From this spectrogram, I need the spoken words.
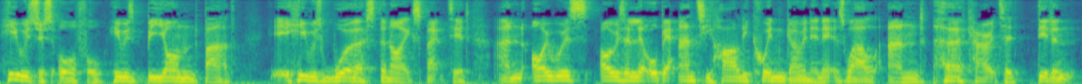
he was just awful. He was beyond bad. He was worse than I expected, and I was I was a little bit anti Harley Quinn going in it as well. And her character didn't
